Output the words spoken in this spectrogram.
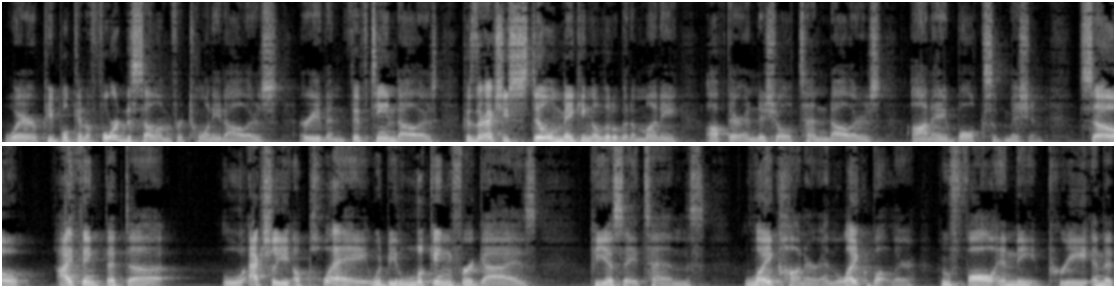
where people can afford to sell them for $20 or even $15 because they're actually still making a little bit of money off their initial $10 on a bulk submission. So I think that uh, actually a play would be looking for guys, PSA 10s, like Hunter and like Butler, who fall in the pre in the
